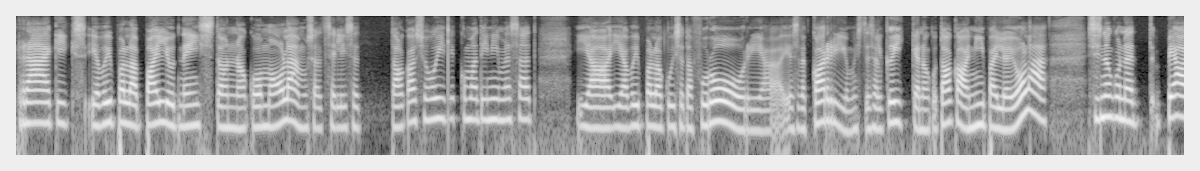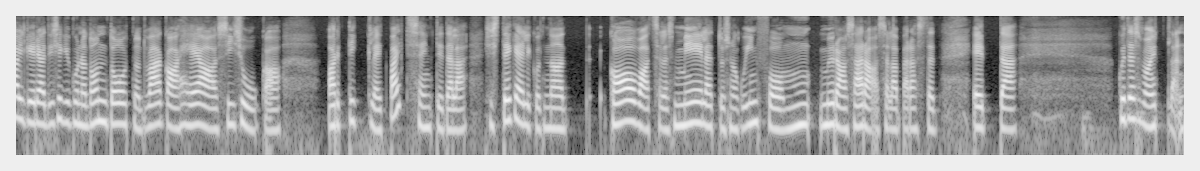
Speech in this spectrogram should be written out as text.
räägiks ja võib-olla paljud neist on nagu oma olemuselt sellised tagasihoidlikumad inimesed ja, ja võib-olla kui seda furoori ja, ja seda karjumist ja seal kõike nagu taga nii palju ei ole, siis nagu need pealkirjad, isegi kui nad on tootnud väga hea sisuga artikleid patsientidele, siis tegelikult nad kaovad selles meeletus nagu infomüras ära, sellepärast et, et kuidas ma ütlen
